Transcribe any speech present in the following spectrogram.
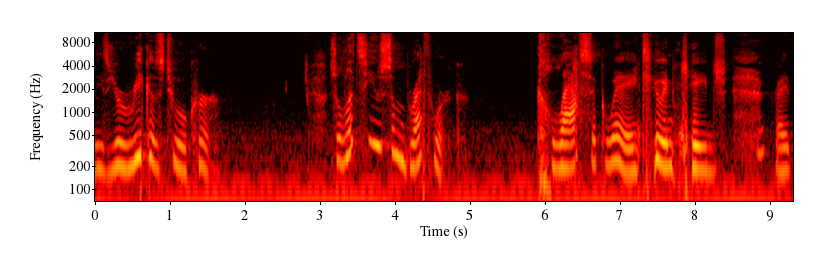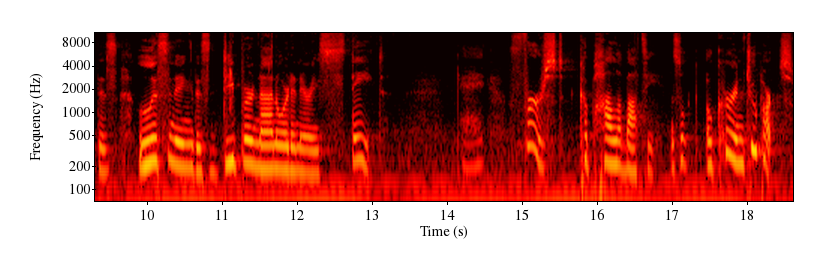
these eurekas to occur? So let's use some breath work. Classic way to engage right? This listening, this deeper, non ordinary state. Okay? First, Kapalabhati. This will occur in two parts.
